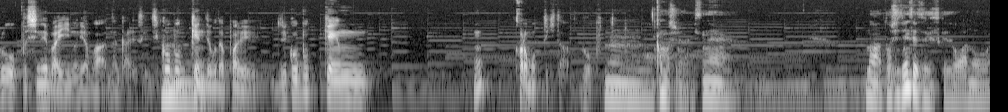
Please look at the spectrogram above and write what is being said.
ロープ死ねばいいのにはまあなんかあれですけど、自己物件ってことはやっぱり自己物件、んから持ってきたロープうーん、かもしれないですね。まあ、都市伝説ですけど、あの、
